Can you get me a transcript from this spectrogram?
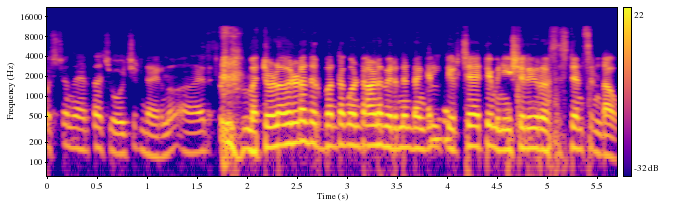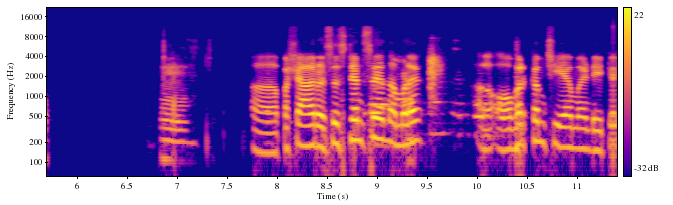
ക്വസ്റ്റ്യൻ നേരത്തെ ചോദിച്ചിട്ടുണ്ടായിരുന്നു. അതായത് മറ്റുള്ളവരുടെ നിർബന്ധം കൊണ്ടാണ് വരുന്നുണ്ടെങ്കിൽ തീർച്ചയായിട്ടും ഇനീഷ്യലി റെസിസ്റ്റൻസ് ഉണ്ടാവും. പക്ഷെ ആ റെസിസ്റ്റൻസ് നമ്മൾ ഓവർകം ചെയ്യാൻ വേണ്ടിയിട്ട്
